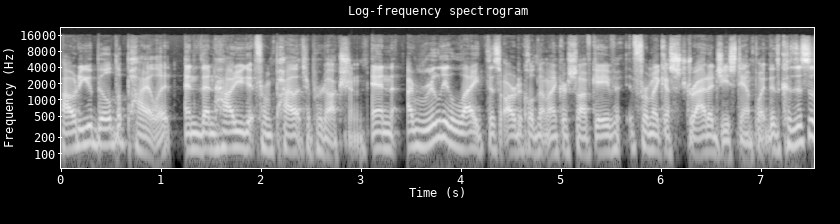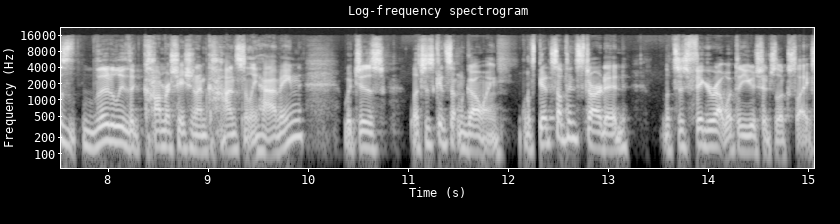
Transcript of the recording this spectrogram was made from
How do you build the pilot? And then how do you get from pilot to production? And I really like this article that Microsoft gave from like a strategy standpoint because this is literally the conversation I'm constantly having, which is let's just get something going. Let's get something started. Let's just figure out what the usage looks like.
